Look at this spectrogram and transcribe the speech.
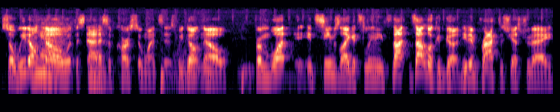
So we don't Yeah. know what the status of Carson Wentz is. We don't know. From what it seems like, it's leaning. It's not. It's not looking good. He didn't practice yesterday.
